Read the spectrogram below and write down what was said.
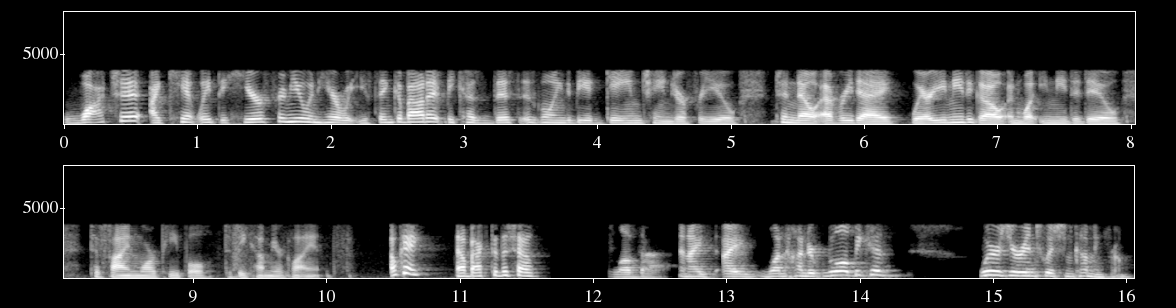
Watch it. I can't wait to hear from you and hear what you think about it because this is going to be a game changer for you to know every day where you need to go and what you need to do to find more people to become your clients. Okay, now back to the show. Love that. And I, I 100, well, because where's your intuition coming from?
